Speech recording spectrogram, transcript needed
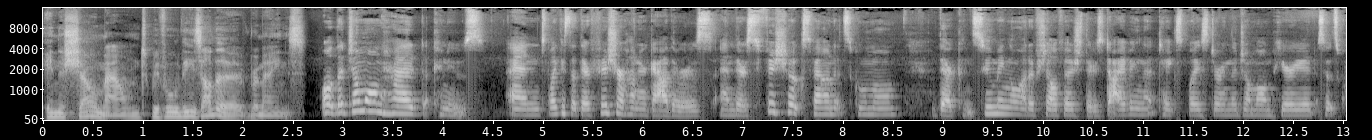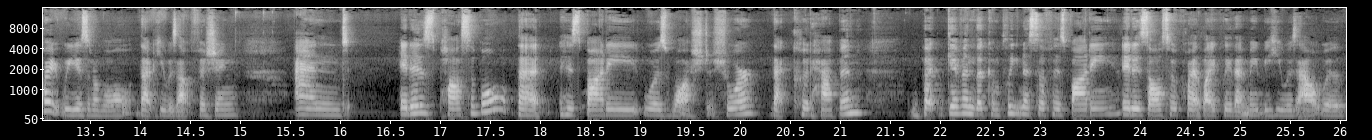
in the shell mound with all these other remains? Well, the Jomon had canoes. And like I said, they're fisher hunter gatherers, and there's fish hooks found at Tsukumo. They're consuming a lot of shellfish. There's diving that takes place during the Jomon period. So it's quite reasonable that he was out fishing. And it is possible that his body was washed ashore. That could happen. But given the completeness of his body, it is also quite likely that maybe he was out with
